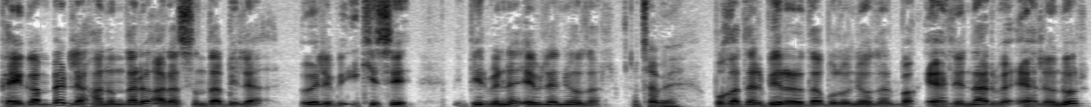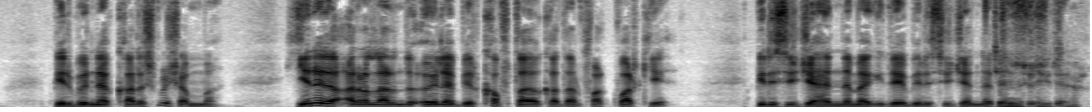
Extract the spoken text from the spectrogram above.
peygamberle hanımları arasında bile öyle bir ikisi birbirine evleniyorlar. E, Tabii. Bu kadar bir arada bulunuyorlar. Bak ehli nar ve ehli nur birbirine karışmış ama yine de aralarında öyle bir kaf dağı kadar fark var ki birisi cehenneme gidiyor, birisi cenneti Cennete süslüyor. gidiyor.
